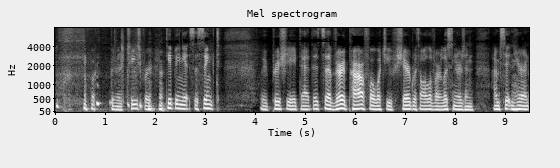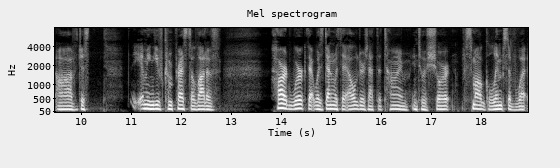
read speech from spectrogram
Gonna tease for keeping it succinct. We appreciate that. It's a uh, very powerful what you've shared with all of our listeners, and I'm sitting here in awe of just. I mean, you've compressed a lot of hard work that was done with the elders at the time into a short, small glimpse of what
